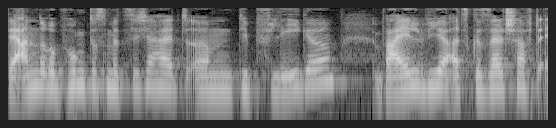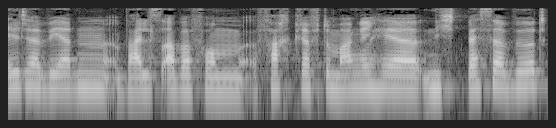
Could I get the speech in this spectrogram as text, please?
Der andere Punkt ist mit Sicherheit ähm, die Pflege, weil wir als Gesellschaft älter werden, weil es aber vom Fachkräftemangel her nicht besser wird.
